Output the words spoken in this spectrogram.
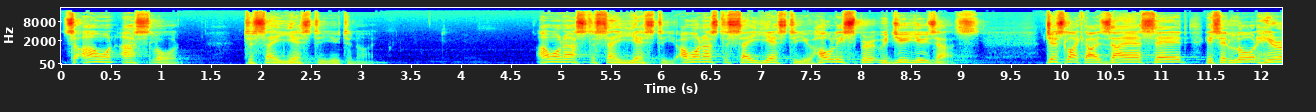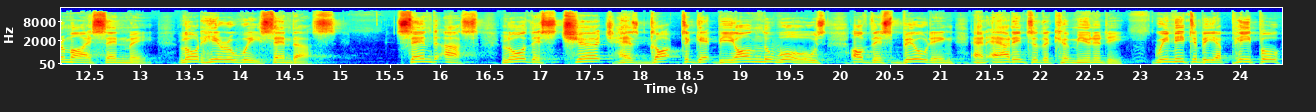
So I want us, Lord, to say yes to you tonight. I want us to say yes to you. I want us to say yes to you. Holy Spirit, would you use us? Just like Isaiah said, he said, Lord, here am I, send me. Lord, here are we, send us. Send us. Lord, this church has got to get beyond the walls of this building and out into the community. We need to be a people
